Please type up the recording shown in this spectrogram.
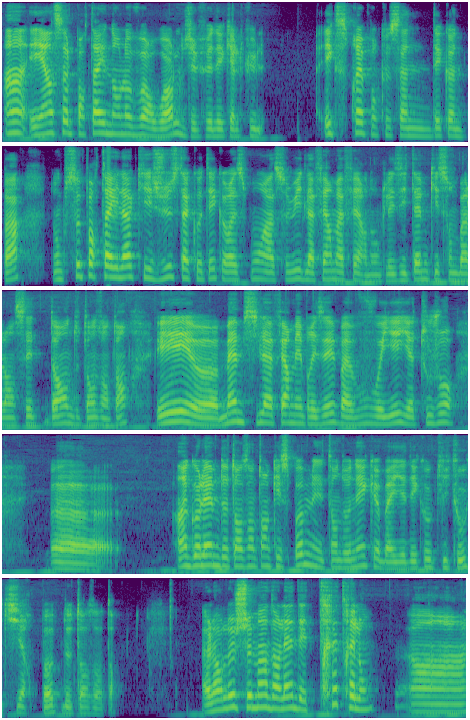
un et un seul portail dans l'Overworld. J'ai fait des calculs exprès pour que ça ne déconne pas. Donc ce portail là qui est juste à côté correspond à celui de la ferme à fer. Donc les items qui sont balancés dedans de temps en temps. Et euh, même si la ferme est brisée, bah, vous voyez, il y a toujours euh, un golem de temps en temps qui spawn, étant donné que bah, y a des coquelicots qui repopent de temps en temps. Alors le chemin dans l'Inde est très très long. Euh,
